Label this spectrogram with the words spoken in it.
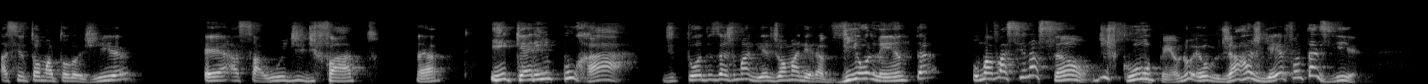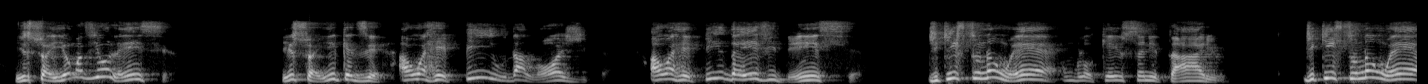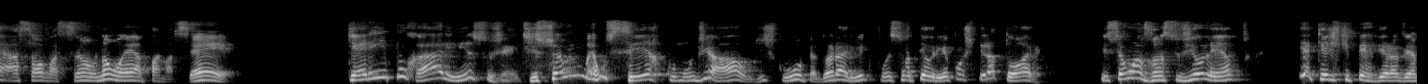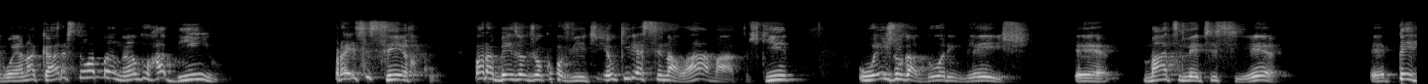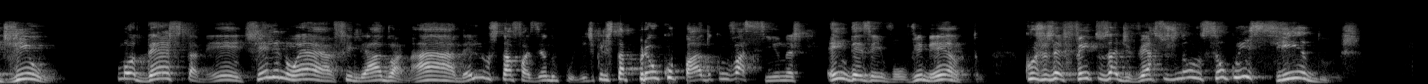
a sintomatologia, é a saúde de fato, né? e querem empurrar de todas as maneiras, de uma maneira violenta, uma vacinação. Desculpem, eu, eu já rasguei a fantasia. Isso aí é uma violência. Isso aí quer dizer, ao arrepio da lógica, ao arrepio da evidência, de que isto não é um bloqueio sanitário, de que isto não é a salvação, não é a panaceia. Querem empurrar isso, gente. Isso é um, é um cerco mundial. Desculpe, adoraria que fosse uma teoria conspiratória. Isso é um avanço violento e aqueles que perderam a vergonha na cara estão abanando o rabinho para esse cerco. Parabéns ao Djokovic. Eu queria assinalar, Matos, que o ex-jogador inglês é, Matt Letizier é, pediu modestamente, ele não é afiliado a nada, ele não está fazendo política, ele está preocupado com vacinas em desenvolvimento, cujos efeitos adversos não são conhecidos,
